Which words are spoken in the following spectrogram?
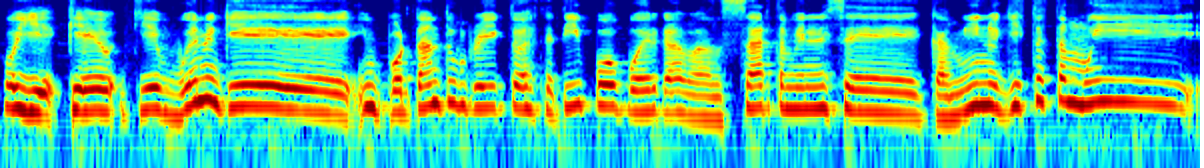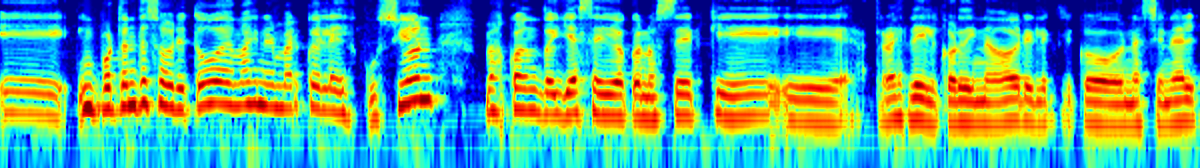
Oye, qué, bueno qué importante un proyecto de este tipo, poder avanzar también en ese camino. Y esto está muy eh, importante, sobre todo además en el marco de la discusión, más cuando ya se dio a conocer que eh, a través del Coordinador Eléctrico Nacional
